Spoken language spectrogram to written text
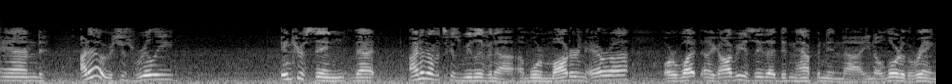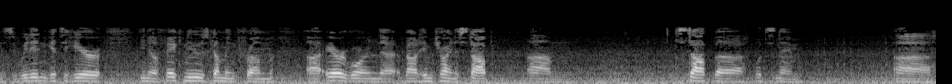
And I don't know, it was just really interesting that I don't know if it's because we live in a, a more modern era or what. Like obviously that didn't happen in uh, you know Lord of the Rings. We didn't get to hear you know fake news coming from uh, Aragorn that, about him trying to stop um, stop uh, what's his name uh,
